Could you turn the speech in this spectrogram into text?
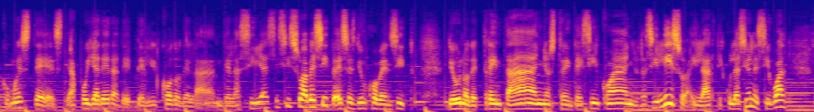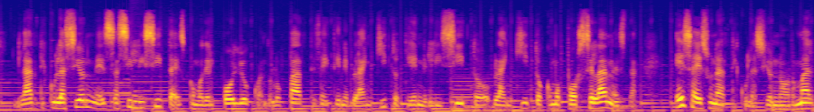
como este, este apoyadera del codo de la, de la silla, ese sí suavecito, ese es de un jovencito, de uno de 30 años, 35 años, así liso, y la articulación es igual. La articulación es así lisita, es como del pollo cuando lo partes, ahí tiene blanquito, tiene lisito, blanquito, como porcelana está. Esa es una articulación normal,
